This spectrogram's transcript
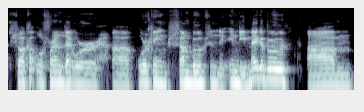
Saw a couple of friends that were uh, working some booths in the indie mega booth. Um,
